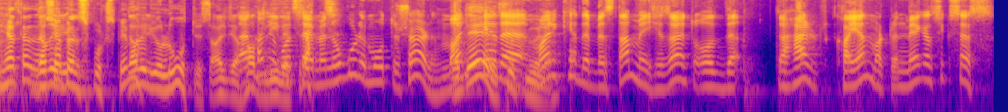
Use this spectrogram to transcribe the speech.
da- helt enig. kjøper en sportsbil. Da vil jo Lotus aldri ha hatt livets si, rett. men nå går det mot det sjøl. Markedet, ja, markedet bestemmer, ikke sant? Og det, det her Cayenne ble en megasuksess.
